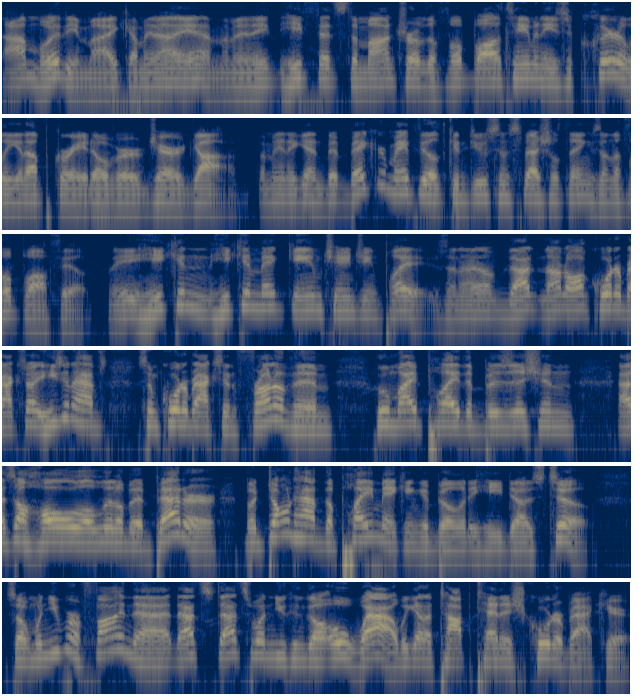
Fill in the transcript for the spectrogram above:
I'm with you, Mike. I mean, I am. I mean, he, he fits the mantra of the football team, and he's clearly an upgrade over Jared Goff. I mean, again, Baker Mayfield can do some special things on the football field. He, he can he can make game changing plays, and I don't not not all quarterbacks are. He's going to have some quarterbacks in front of him who might play the position as a whole a little bit better, but don't have the playmaking ability he does too. So when you refine that, that's that's when you can go, oh wow, we got a top ten ish quarterback here.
